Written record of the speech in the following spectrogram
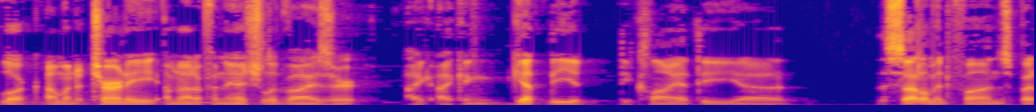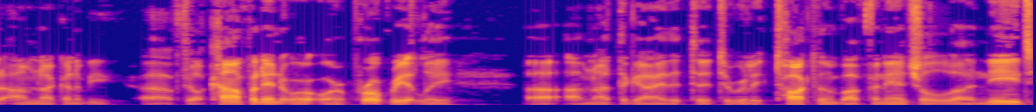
look, I'm an attorney, I'm not a financial advisor. I, I can get the, the client the, uh, the settlement funds, but I'm not going to be uh, feel competent or, or appropriately. Uh, I'm not the guy that to, to, really talk to them about financial uh, needs.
